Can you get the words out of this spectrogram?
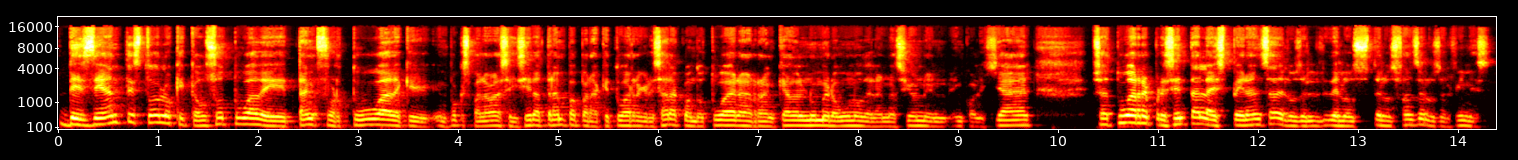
desde antes todo lo que causó Tua de Tank for Tua, de que en pocas palabras se hiciera trampa para que Tua regresara cuando Tua era arranqueado el número uno de la nación en, colegial. O sea, Tua representa la esperanza de los, de, los, de los fans de los delfines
